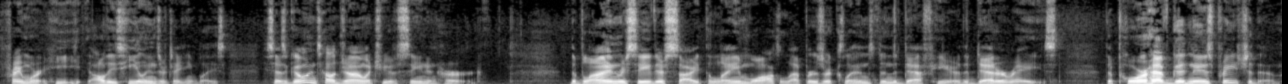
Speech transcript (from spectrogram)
framework, he, all these healings are taking place. He says, Go and tell John what you have seen and heard. The blind receive their sight, the lame walk, lepers are cleansed, and the deaf hear, the dead are raised. The poor have good news preached to them.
